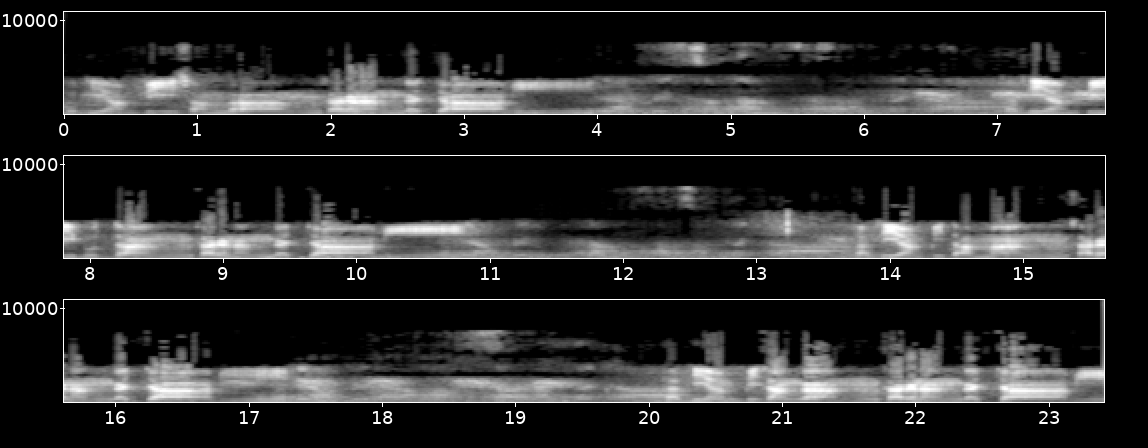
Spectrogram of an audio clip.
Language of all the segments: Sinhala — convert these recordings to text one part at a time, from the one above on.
තුතියම්පි සංඝං සරණං ගච්ඡාමි। තතියම්පි බුද්ධං සරණං ගච්ඡාමි। තතියම්පි ධම්මං සරණං ගච්ඡාමි। තතියම්පි සංඝං සරණං ගච්ඡාමි।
